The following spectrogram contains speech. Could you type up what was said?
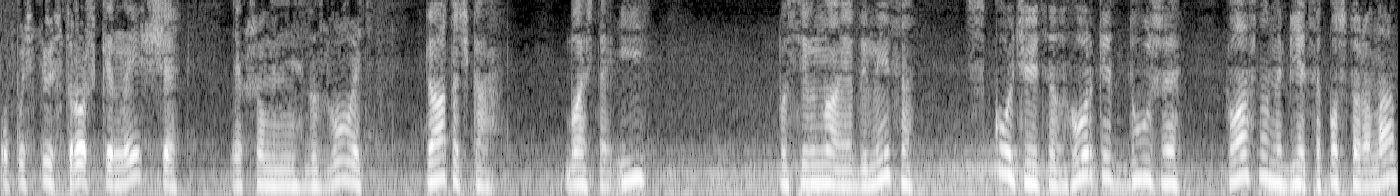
опустюсь трошки нижче, якщо мені дозволить. П'яточка, бачите, і посівна одиниця скочується з горки дуже класно, не б'ється по сторонам.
